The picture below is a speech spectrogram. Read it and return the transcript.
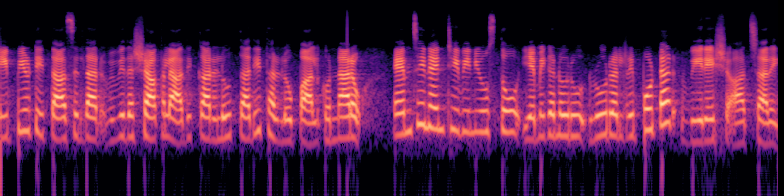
డిప్యూటీ తహసీల్దార్ వివిధ శాఖల అధికారులు తదితరులు పాల్గొన్నారు. ఎంసీ నైన్ టీవీ న్యూస్తో ఎమిగనూరు రూరల్ రిపోర్టర్ వీరేష్ ఆచారి.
